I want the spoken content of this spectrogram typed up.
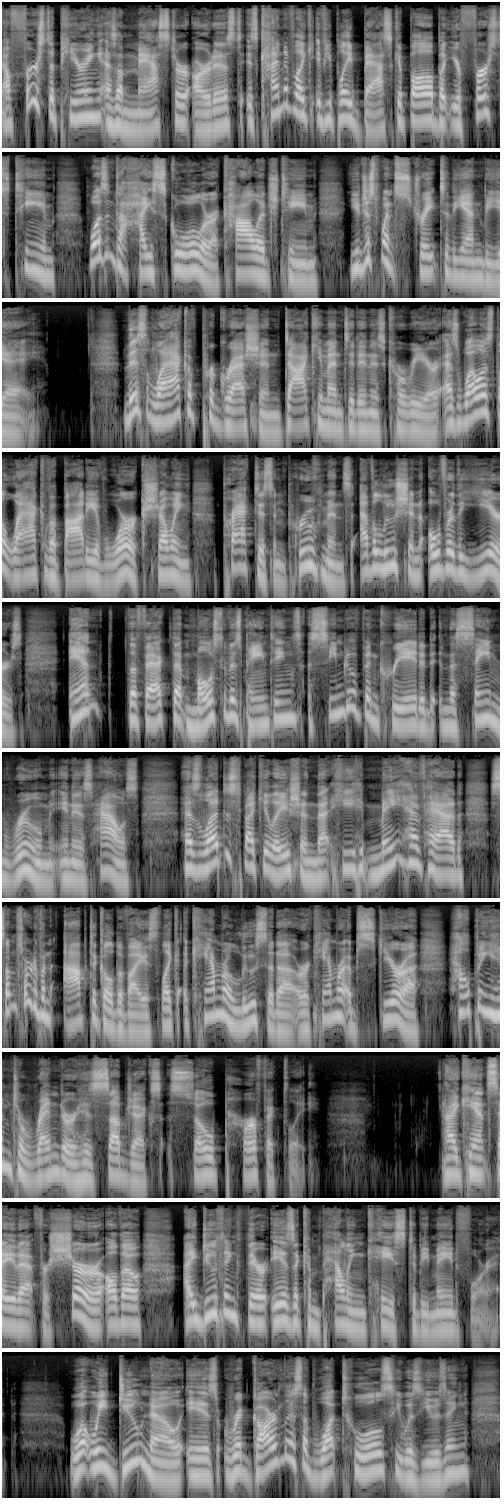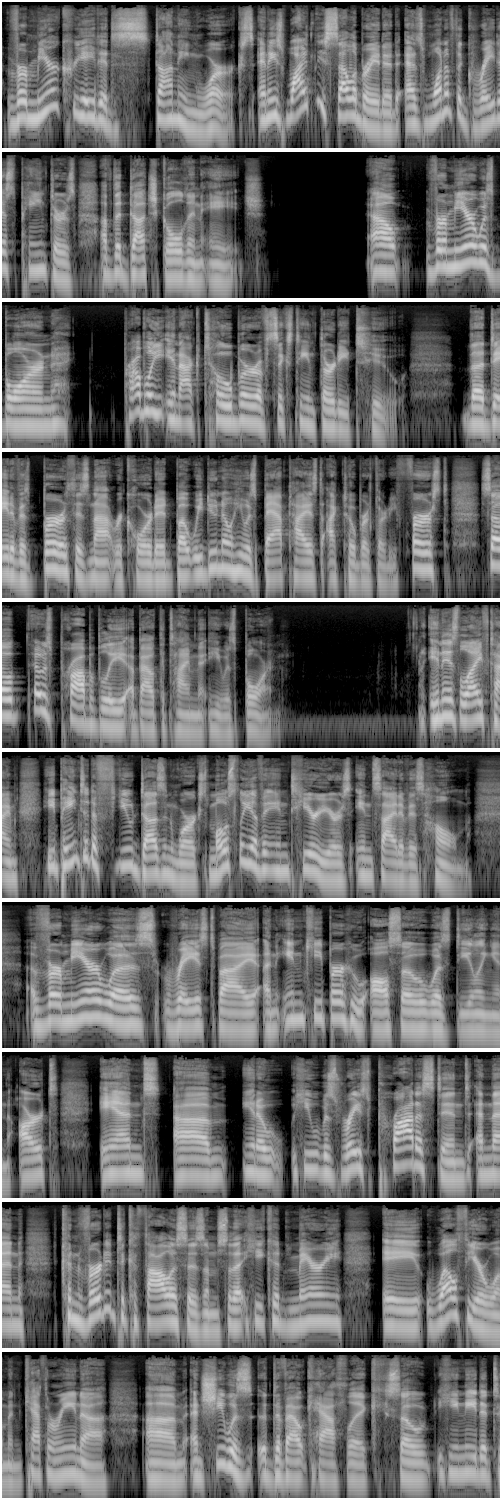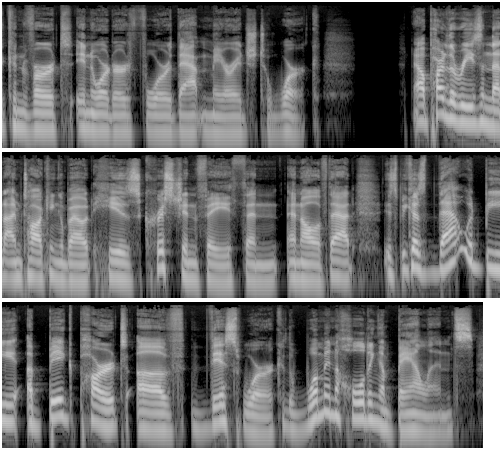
Now, first appearing as a master artist is kind of like if you played basketball, but your first team wasn't a high school or a college team, you just went straight to the NBA. This lack of progression documented in his career, as well as the lack of a body of work showing practice improvements, evolution over the years, and the fact that most of his paintings seem to have been created in the same room in his house, has led to speculation that he may have had some sort of an optical device like a camera lucida or a camera obscura helping him to render his subjects so perfectly. I can't say that for sure, although I do think there is a compelling case to be made for it. What we do know is, regardless of what tools he was using, Vermeer created stunning works, and he's widely celebrated as one of the greatest painters of the Dutch Golden Age. Now, Vermeer was born probably in October of 1632. The date of his birth is not recorded, but we do know he was baptized October 31st, so it was probably about the time that he was born. In his lifetime, he painted a few dozen works, mostly of interiors inside of his home. Vermeer was raised by an innkeeper who also was dealing in art. And, um, you know, he was raised Protestant and then converted to Catholicism so that he could marry a wealthier woman, Katharina. Um, and she was a devout Catholic. So he needed to convert in order for that marriage to work. Now, part of the reason that I'm talking about his Christian faith and and all of that is because that would be a big part of this work, The Woman Holding a Balance,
